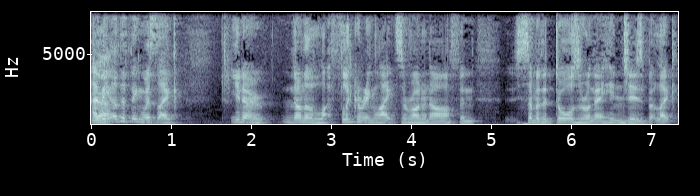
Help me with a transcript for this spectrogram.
And the other thing was like, you know, none of the li- flickering lights are on and off, and some of the doors are on their hinges, but like.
